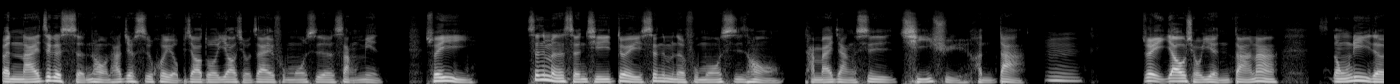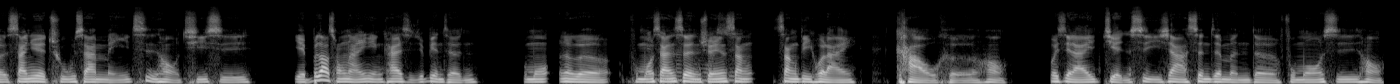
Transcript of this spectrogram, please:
本来这个神吼，他就是会有比较多要求在伏魔师的上面，所以圣至门的神其实对圣至门的伏魔师吼，坦白讲是期许很大，嗯，所以要求也很大。那农历的三月初三，每一次吼，其实。也不知道从哪一年开始就变成伏魔那个伏魔三圣玄天上上帝会来考核哈，会是来检视一下圣正门的伏魔师哈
